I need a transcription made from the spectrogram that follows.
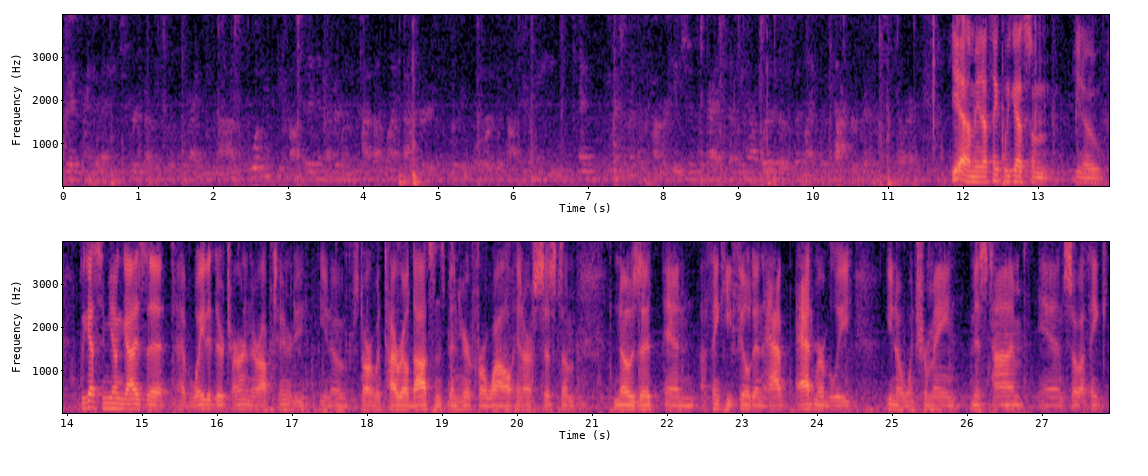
good kind of at each group, at least with the guys you have, what makes you confident in everyone you have at linebackers moving forward without Tremaine? And you mentioned like those conversations, the guys stepping up, what have those been like with that group in particular? Yeah, I mean, I think we got some, you know, we got some young guys that have waited their turn and their opportunity. You know, start with Tyrel Dodson's been here for a while in our system, knows it, and I think he filled in ab- admirably, you know, when Tremaine missed time. And so I think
